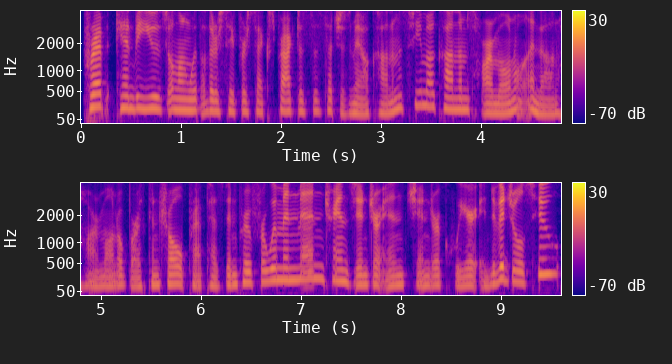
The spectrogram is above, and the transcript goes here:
PrEP can be used along with other safer sex practices such as male condoms, female condoms, hormonal and non hormonal birth control. PrEP has been approved for women, men, transgender, and genderqueer individuals who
